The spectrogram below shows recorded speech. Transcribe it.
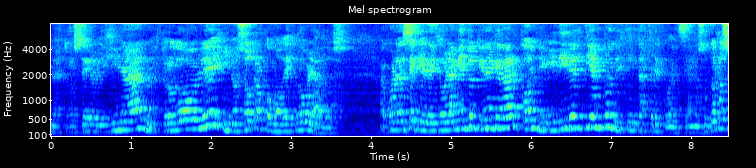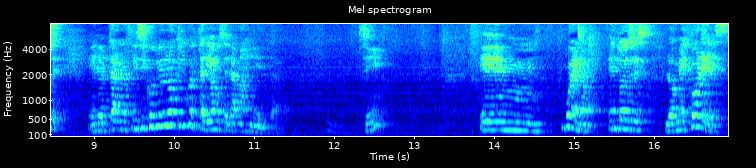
nuestro ser original, nuestro doble y nosotros como desdoblados. Acuérdense que el desdoblamiento tiene que ver con dividir el tiempo en distintas frecuencias. Nosotros en el plano físico-biológico estaríamos en la más lenta. ¿Sí? Em, bueno, entonces lo mejor es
